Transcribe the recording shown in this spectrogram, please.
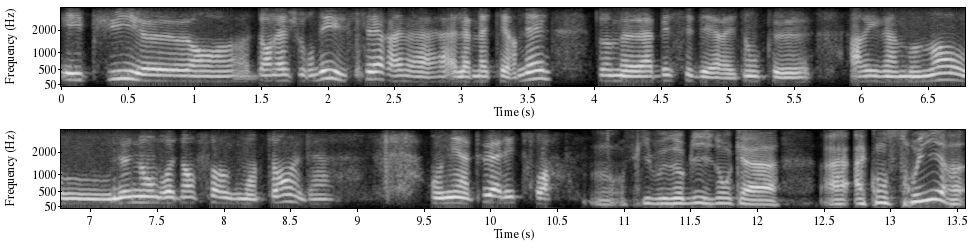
et puis dans la journée il sert à la maternelle comme euh, abécédaire. Et donc, euh, arrive un moment où le nombre d'enfants augmentant, eh bien, on est un peu à l'étroit. Ce qui vous oblige donc à, à, construire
